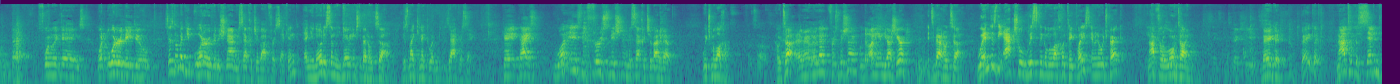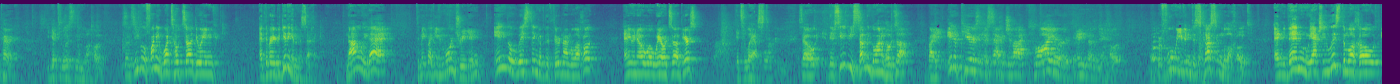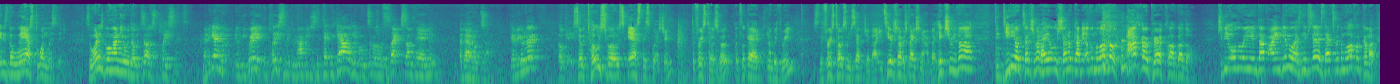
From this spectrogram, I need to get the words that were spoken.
formulate things, what order they do. So let's talk about the order of the Mishnah and Masechet Shabbat for a second, and you notice something very interesting about Hotzah. This might connect to what Zach was saying. Okay, guys, what is the first Mishnah in Masechet Shabbat about? Which malacha? Hotzah. Remember that first Mishnah with the ani and the ashir? It's about Hotzah. When does the actual listing of malachot take place? Anyone know which parak? Not for a long time. Very good. Very good. Not till the seventh parak you get to the listing of malachot. So it seems a little funny. What's Hotzah doing at the very beginning of the Masechet? Not only that, to make life even more intriguing, in the listing of the third nine malachot, anyone know uh, where Hotzah appears? It's last. So there seems to be something going on with Hotzah, right? It appears in the Second Shabbat prior to any other malachot, before we even discussing malachot, and then when we actually list the malachot, it is the last one listed. So what is going on here with Hotzah's placement? And again, it would be great if the placement would not be just a technicality, but would somehow reflect something about Hotzah. Can we go to that? Okay, so Tosfos asked this question. The first Tosfot. Let's look at number three. So the first Tosfot Masech Shabbat. Yitzir Shabbat Shtein Shinar. But Hikshriva, the Dini Hotzah Shabbat Hayel Shanot Gabi Malakot. Achar Klal Gadol. Should be all the way in Daf Ayin Gimel, as Nif says. That's where the Malakot come up.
